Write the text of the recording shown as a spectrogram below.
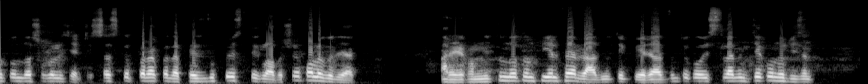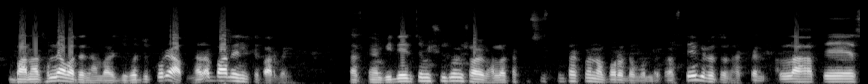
নতুন দর্শক হলে চ্যানেলটি সাবস্ক্রাইব করার কথা ফেসবুক পেজ থেকে অবশ্যই ফলো করে রাখ আর এরকম নিত্য নতুন পিএল ফেয়ার রাজনৈতিক রাজনৈতিক ও ইসলামিক যে কোনো ডিজাইন বানাতে হলে আমাদের নাম্বারে যোগাযোগ করে আপনারা বানিয়ে নিতে পারবেন। আমি বিদায় নিচ্ছি। আমি সুজন, সবাই ভালো থাকুন, সুস্থ থাকবেন অপরাধ বন্ধ কাছ থেকে বিরত থাকবেন। আল্লাহ হাফেজ।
